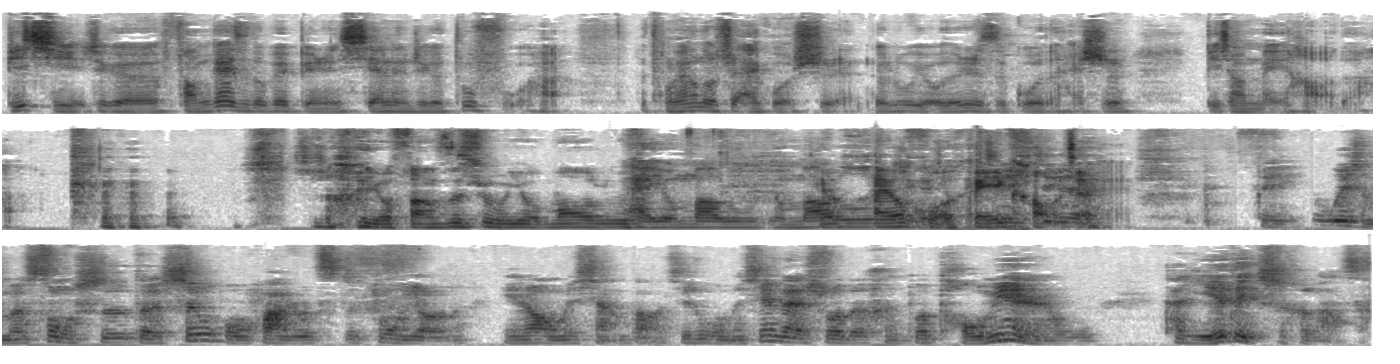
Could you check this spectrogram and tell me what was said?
比起这个房盖子都被别人掀了，这个杜甫哈。同样都是爱国诗人，陆游的日子过得还是比较美好的哈。至少有房子住，有猫撸，哎，有猫撸，有猫撸，还有火可以烤着。对，为什么宋诗的生活化如此的重要呢？也让我们想到，其实我们现在说的很多头面人物，他也得吃喝拉撒。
